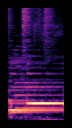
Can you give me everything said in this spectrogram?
Música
